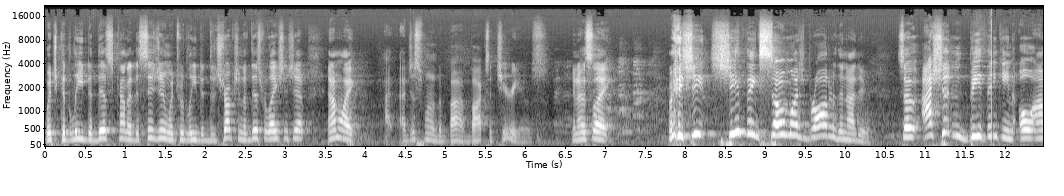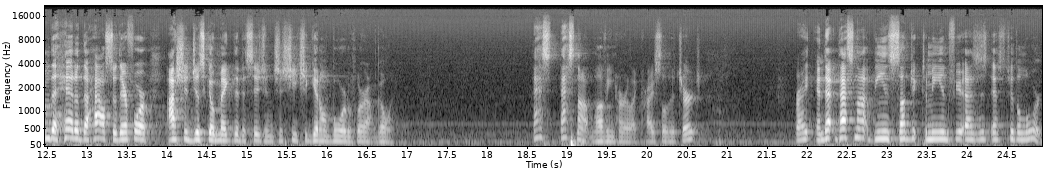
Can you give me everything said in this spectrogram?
which could lead to this kind of decision, which would lead to destruction of this relationship. And I'm like, I, I just wanted to buy a box of Cheerios. You know, it's like, I mean, she, she thinks so much broader than I do. So I shouldn't be thinking, oh, I'm the head of the house, so therefore I should just go make the decisions and she should get on board with where I'm going. That's, that's not loving her like Christ loved the church. Right? And that, that's not being subject to me in fear as, as to the Lord.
